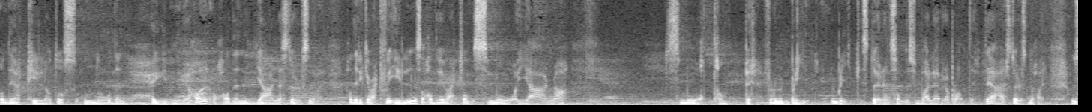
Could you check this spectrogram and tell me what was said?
Og det har tillatt oss å nå den høyden vi har, og ha den hjernestørrelsen. Hadde det ikke vært for ilden, så hadde vi vært sånn småhjerna småtamper. For du blir, du blir ikke større enn sånn hvis du bare lever av planter. Det er størrelsen du har. Og du,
